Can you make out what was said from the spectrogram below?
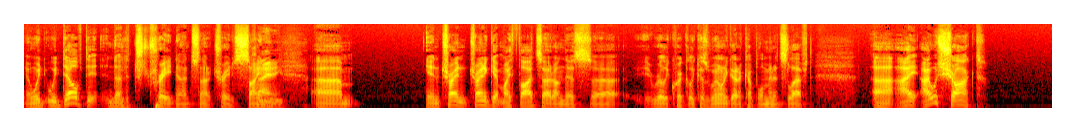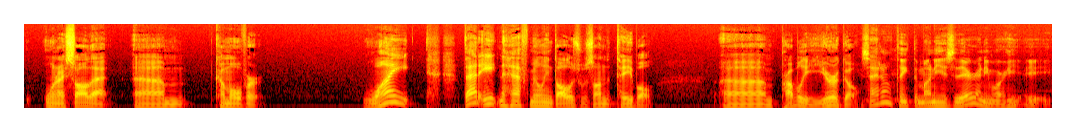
and we we delved in a trade. No, it's not a trade. It's signing. Um, and trying trying to get my thoughts out on this uh, really quickly because we only got a couple of minutes left. Uh, I I was shocked when I saw that um, come over. Why that eight and a half million dollars was on the table um, probably a year ago. I don't think the money is there anymore. He, he-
